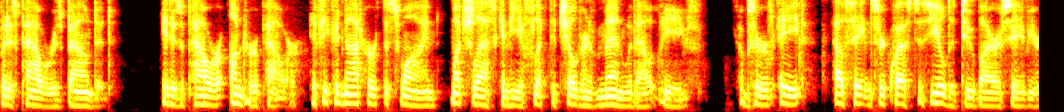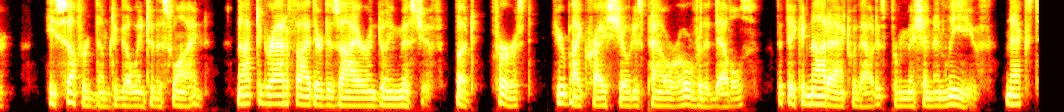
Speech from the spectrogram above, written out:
but his power is bounded. It is a power under a power. If he could not hurt the swine, much less can he afflict the children of men without leave. Observe 8. How Satan's request is yielded to by our Savior. He suffered them to go into the swine, not to gratify their desire in doing mischief, but, first, hereby Christ showed his power over the devils, that they could not act without his permission and leave. Next,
